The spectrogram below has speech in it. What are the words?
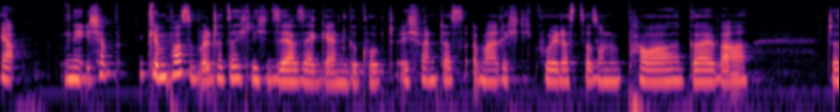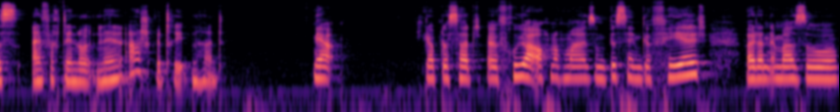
Ja. Nee, ich habe Kim Possible tatsächlich sehr, sehr gern geguckt. Ich fand das immer richtig cool, dass da so ein Power Girl war, das einfach den Leuten in den Arsch getreten hat. Ja. Ich glaube, das hat äh, früher auch noch mal so ein bisschen gefehlt, weil dann immer so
